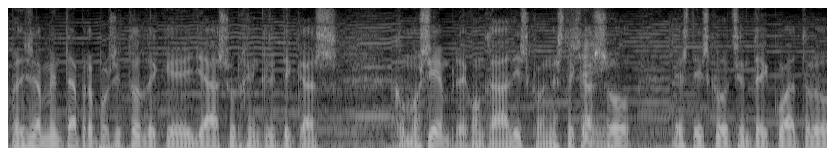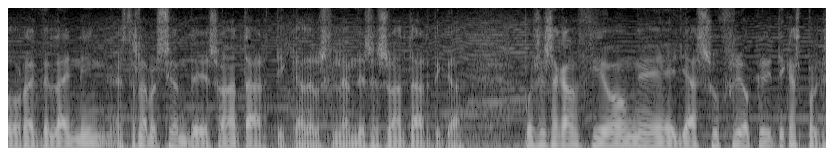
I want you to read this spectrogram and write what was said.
precisamente a propósito de que ya surgen críticas como siempre con cada disco. En este caso, este disco del 84 Red Lightning, esta es la versión de Sonata Ártica, de los finlandeses Sonata Ártica. Pues esa canción eh, ya sufrió críticas porque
